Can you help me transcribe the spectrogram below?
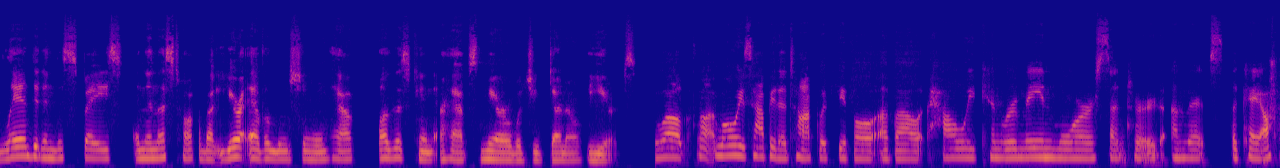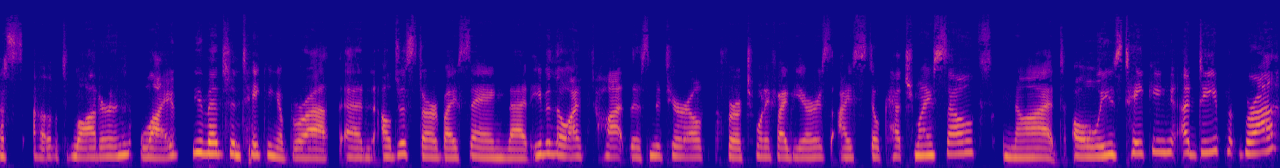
landed in this space. And then let's talk about your evolution and how others can perhaps mirror what you've done over the years. Well, I'm always happy to talk with people about how we can remain more centered amidst the chaos of modern life. You mentioned taking a breath, and I'll just start by saying that even though I've taught this material for 25 years, I still catch myself not always taking a deep breath.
